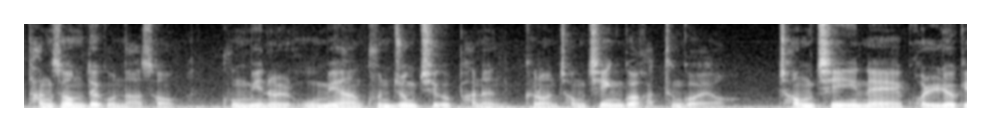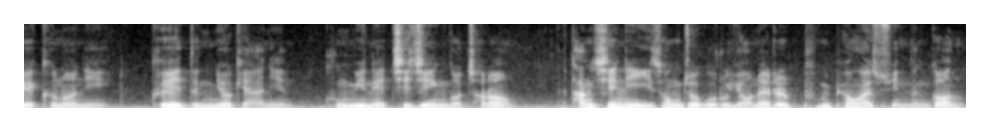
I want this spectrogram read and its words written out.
당선되고 나서 국민을 우매한 군중 취급하는 그런 정치인과 같은 거예요. 정치인의 권력의 근원이 그의 능력이 아닌 국민의 지지인 것처럼 당신이 이성적으로 연애를 품평할 수 있는 건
